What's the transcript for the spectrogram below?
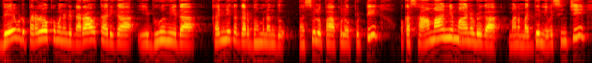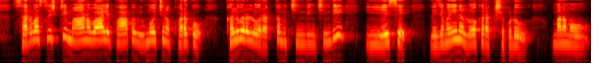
దేవుడు పరలోకము నుండి నరావతారిగా ఈ భూమి మీద కన్యక గర్భమునందు పశువుల పాకులో పుట్టి ఒక సామాన్య మానవుడిగా మన మధ్య నివసించి సర్వసృష్టి మానవాళి పాప విమోచన కొరకు కలువరలో రక్తము చిందించింది ఈ ఏసే నిజమైన లోకరక్షకుడు. మనము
